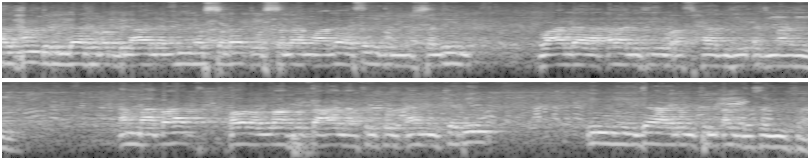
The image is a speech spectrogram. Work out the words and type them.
الحمد لله رب العالمين والصلاة والسلام على سيد المرسلين وعلى آله وأصحابه أجمعين أما بعد قال الله تعالى في القرآن الكريم إني جاعل في الأرض خليفة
